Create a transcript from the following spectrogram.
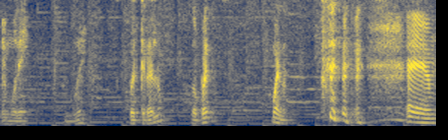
me mudé. ¿Puedes creerlo? ¿Lo puedes? Bueno. Em,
